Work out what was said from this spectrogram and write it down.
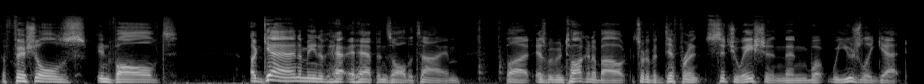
Officials involved. Again, I mean, it, ha- it happens all the time. But as we've been talking about, sort of a different situation than what we usually get,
